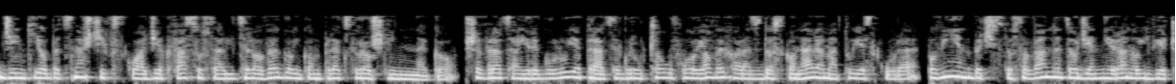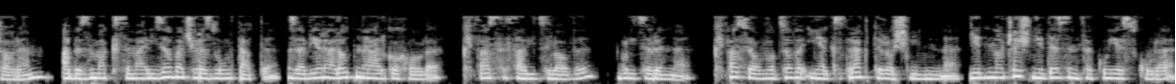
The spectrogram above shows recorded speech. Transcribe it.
Dzięki obecności w składzie kwasu salicylowego i kompleksu roślinnego. Przywraca i reguluje pracę gruczołów łojowych oraz doskonale matuje skórę. Powinien być stosowany codziennie rano i wieczorem, aby zmaksymalizować rezultaty. Zawiera lotne alkohole, kwas salicylowy, glicerynę, kwasy owocowe i ekstrakty roślinne. Jednocześnie dezynfekuje skórę,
